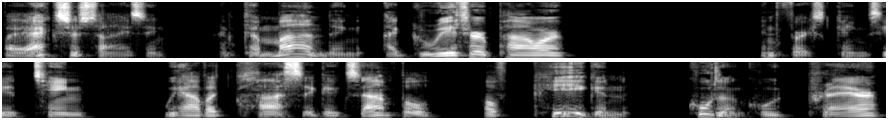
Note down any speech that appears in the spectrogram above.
by exercising and commanding a greater power. In 1 Kings 18, we have a classic example of pagan, quote unquote, prayer.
